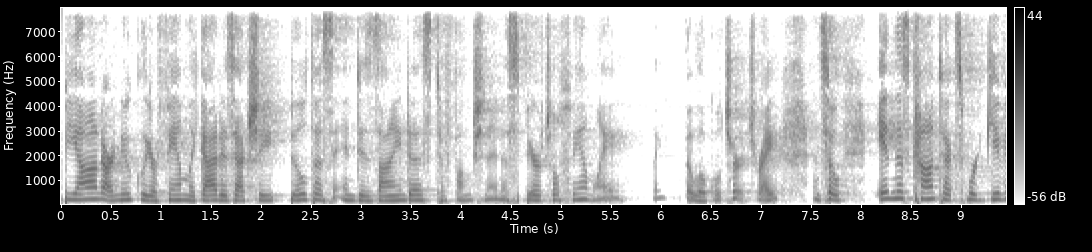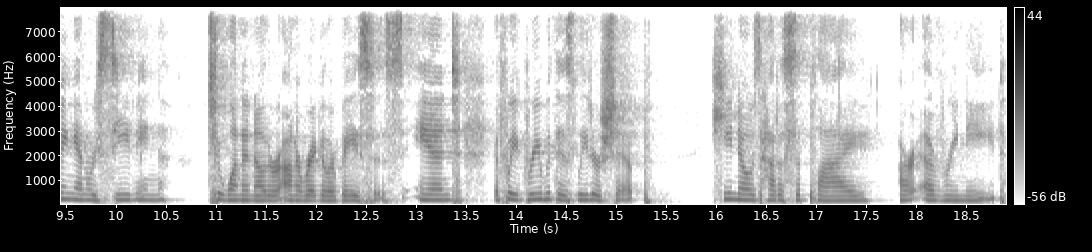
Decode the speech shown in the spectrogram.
beyond our nuclear family, God has actually built us and designed us to function in a spiritual family, like the local church, right? And so, in this context, we're giving and receiving to one another on a regular basis. And if we agree with his leadership, he knows how to supply our every need.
